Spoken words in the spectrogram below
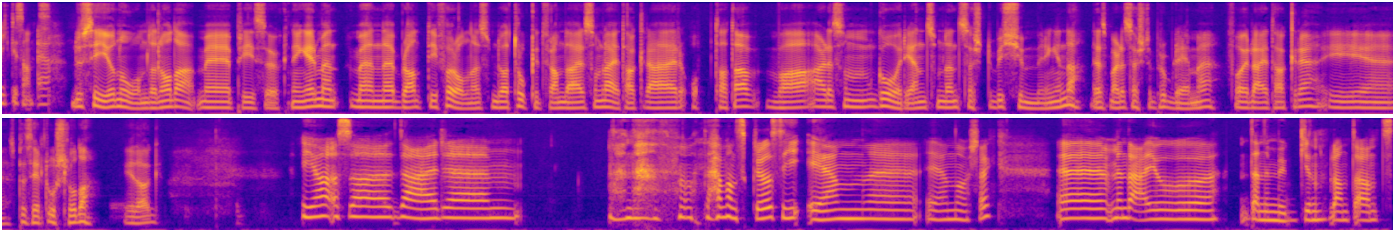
ikke sant? Ja. Du sier jo noe om det nå, da, med prisøkninger, men, men eh, blant de forholdene som du har trukket fram der som leietakere er opptatt av, hva er det som går igjen som den største bekymringen, da? Det som er det største problemet for leietakere i eh, spesielt Oslo, da, i dag? Ja, altså, det er um Det er vanskelig å si én én årsak. Eh, men det er jo denne muggen, blant annet.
